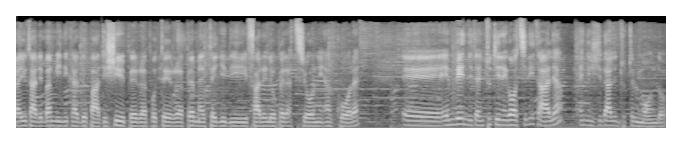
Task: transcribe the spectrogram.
aiutare i bambini cardiopatici per poter permettergli di fare le operazioni al cuore. È in vendita in tutti i negozi d'Italia e in digitale in tutto il mondo.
